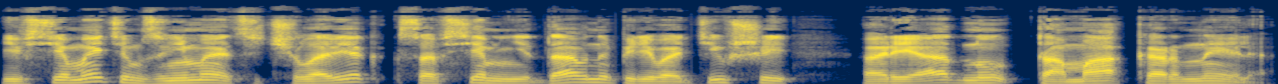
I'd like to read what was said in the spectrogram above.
И всем этим занимается человек, совсем недавно переводивший Ариадну Тома Корнеля.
